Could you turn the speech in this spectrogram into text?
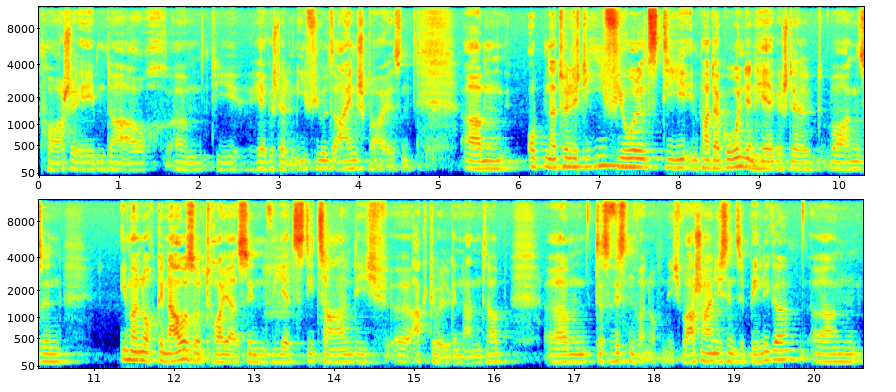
Porsche eben da auch ähm, die hergestellten E-Fuels einspeisen. Ähm, ob natürlich die E-Fuels, die in Patagonien hergestellt worden sind, immer noch genauso teuer sind wie jetzt die Zahlen, die ich äh, aktuell genannt habe. Ähm, das wissen wir noch nicht. Wahrscheinlich sind sie billiger ähm,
